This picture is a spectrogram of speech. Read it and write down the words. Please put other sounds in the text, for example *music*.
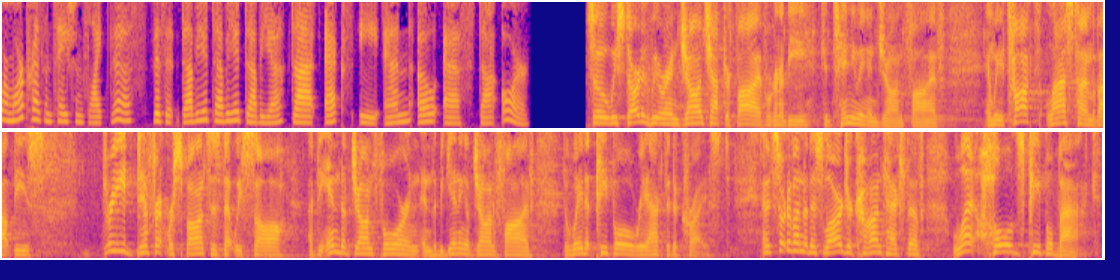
For more presentations like this, visit www.xenos.org. So we started, we were in John chapter 5. We're going to be continuing in John 5. And we talked last time about these three different responses that we saw at the end of John 4 and, and the beginning of John 5, the way that people reacted to Christ. And it's sort of under this larger context of what holds people back.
